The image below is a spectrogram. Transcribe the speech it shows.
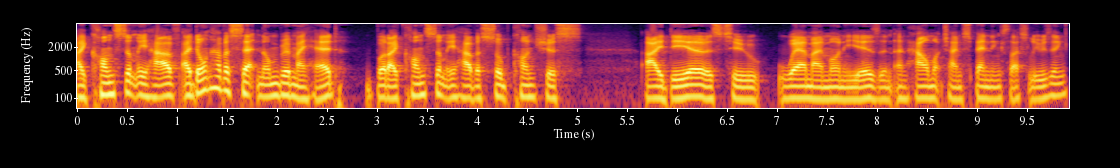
I constantly have. I don't have a set number in my head, but I constantly have a subconscious idea as to where my money is and, and how much I'm spending slash losing.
